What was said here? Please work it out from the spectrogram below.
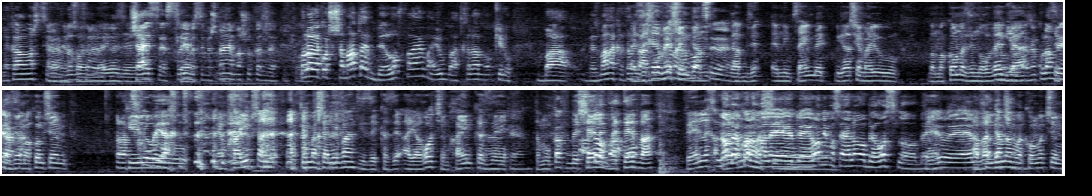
להקה ממש צעירה, אה, אני לא נכון, זוכר, היו איזה- 19, 20, כן. 22, משהו כזה. כל הלהקות ששמעת הם ברוב פעמים היו בהתחלה, כאילו, בזמן הקלטת האלבומים חבר'ה היו שהם מאוד גם, צעירים. הם נמצאים, בגלל שהם היו במקום הזה, נורבגיה, זה. כזה מקום שהם כאילו. הם חיים שם, לפי מה שאני הבנתי, זה כזה עיירות שהם חיים כזה, כן. אתה מוקף בשלג טוב, וטבע, ואין לך, לא בהכל, ממש, אבל אה, אה, באירונימוס היה לו באוסלו, כן. אבל גם. במקומות שהם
